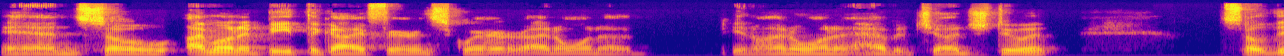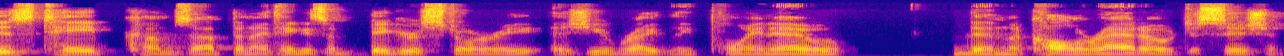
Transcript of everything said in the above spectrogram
And so I want to beat the guy fair and square. I don't want to, you know, I don't want to have a judge do it. So this tape comes up, and I think it's a bigger story, as you rightly point out, than the Colorado decision.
